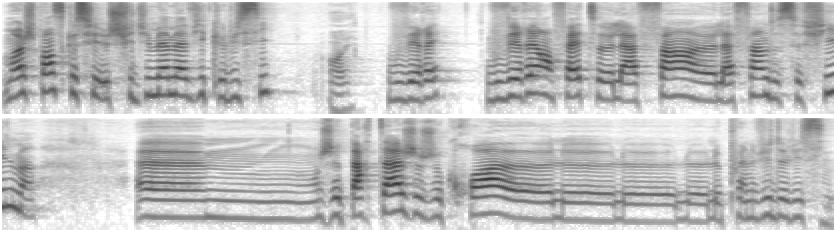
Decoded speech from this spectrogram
Moi, je pense que je suis du même avis que Lucie. Oui. Vous verrez. Vous verrez en fait la fin, la fin de ce film. je partage, je crois, le, le, point de vue de Lucie. Hmm.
